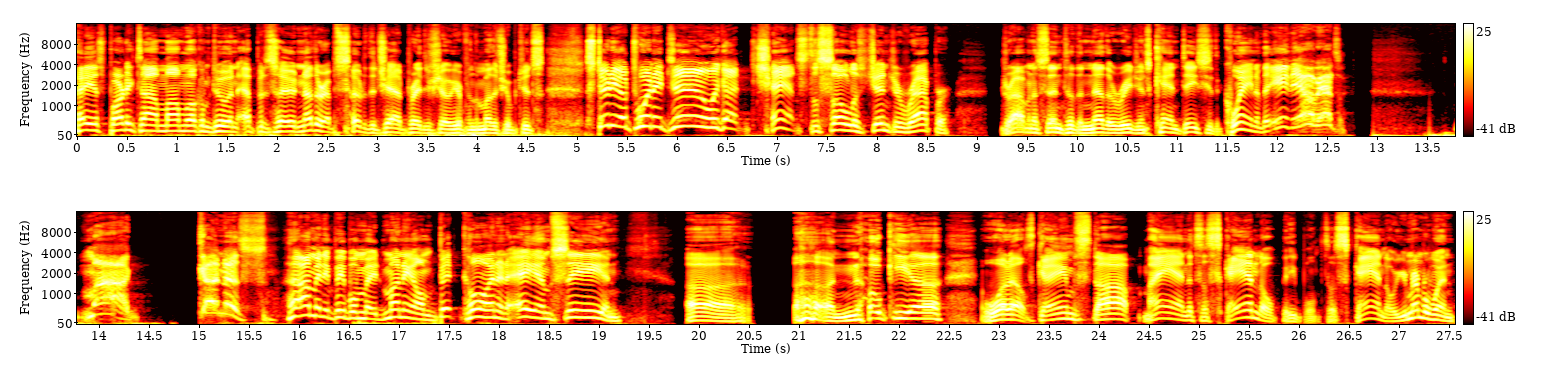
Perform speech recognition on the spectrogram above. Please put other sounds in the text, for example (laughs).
Hey, it's party time, Mom. Welcome to an episode, another episode of the Chad Prather Show here from the Mothership, which is Studio 22. We got Chance, the soulless ginger rapper, driving us into the nether regions. Candace, the queen of the Ethiopians. My goodness, how many people made money on Bitcoin and AMC and uh, uh, (laughs) Nokia? What else? GameStop. Man, it's a scandal, people. It's a scandal. You remember when?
